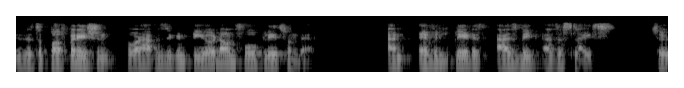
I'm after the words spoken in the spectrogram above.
there's a perforation so what happens you can tear down four plates from there and every plate is as big as a slice so,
